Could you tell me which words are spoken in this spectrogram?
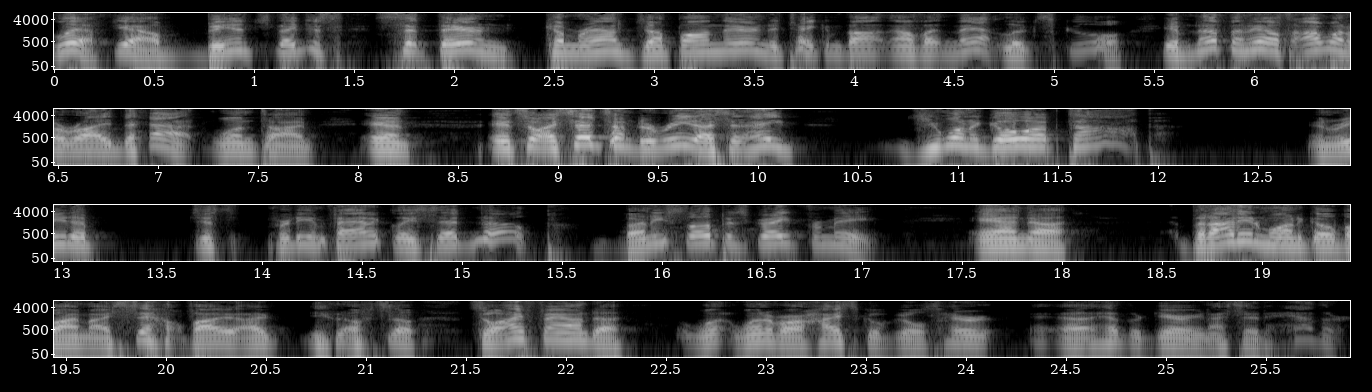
lift, yeah, bench. They just sit there and come around, jump on there, and they take them down. I was like, that looks cool. If nothing else, I want to ride that one time. And and so I said something to Rita. I said, hey, do you want to go up top? And Rita just pretty emphatically said, nope. Bunny slope is great for me. And, uh, but I didn't want to go by myself. I, I, you know, so, so I found a, one of our high school girls, uh, Heather Gary, and I said, Heather,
